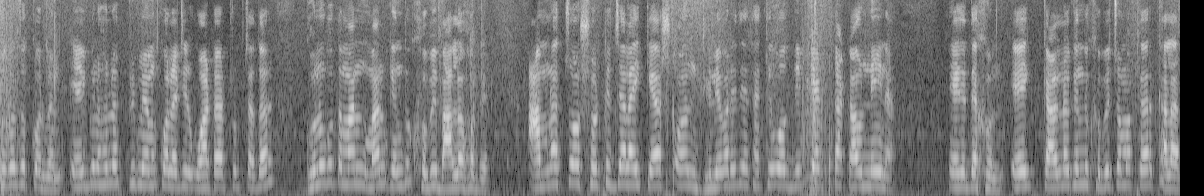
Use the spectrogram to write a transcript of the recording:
যোগাযোগ করবেন। এইগুলো হলো প্রিমিয়াম কোয়ালিটির ওয়াটারপ্রুফ চাদর। গুণগত মান মান কিন্তু খুবই ভালো হবে। আমরা চৌষট্টি জেলায় ক্যাশ অন ডেলিভারি দিয়ে থাকি, অগ্রিম এক টাকাও নেই না। এই যে দেখুন, এই কালারটা কিন্তু খুবই চমৎকার কালার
